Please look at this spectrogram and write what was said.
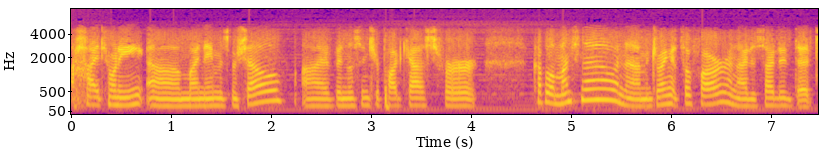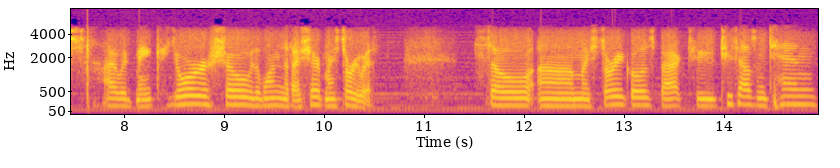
Hi, Tony. Um, my name is Michelle. I've been listening to your podcast for a couple of months now, and I'm enjoying it so far. And I decided that I would make your show the one that I shared my story with. So um, my story goes back to 2010.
